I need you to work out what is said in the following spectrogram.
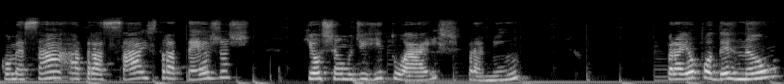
começar a traçar estratégias que eu chamo de rituais para mim, para eu poder não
